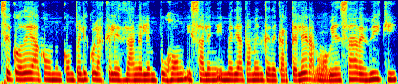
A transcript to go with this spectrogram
se codea con, con películas que les dan el empujón y salen inmediatamente de cartelera, como bien sabes, Vicky.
